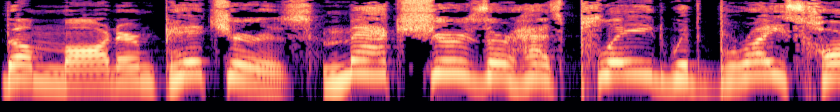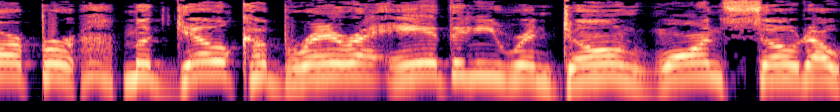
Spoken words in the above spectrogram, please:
the modern pitchers. Max Scherzer has played with Bryce Harper, Miguel Cabrera, Anthony Rendon, Juan Soto,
